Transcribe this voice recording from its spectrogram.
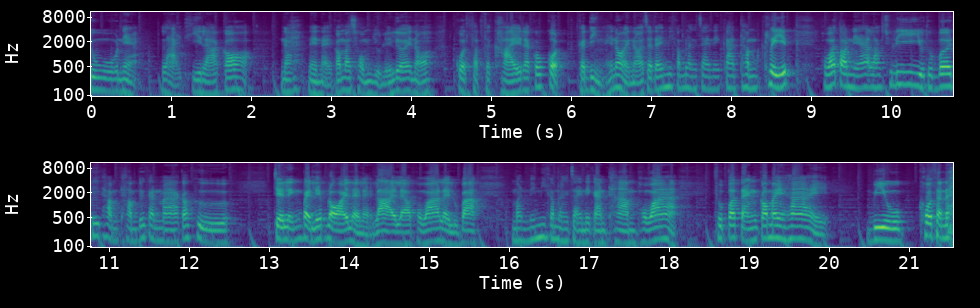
ดูเนี่ย หลายทีแล้วก็นะไหนๆก็มาชมอยู่เรื่อยๆเนาะกด subscribe แล้วก็กดกระดิ่งให้หน่อยเนาะจะได้มีกำลังใจในการทำคลิป เพราะว่าตอนนี้ลักชูรี่ยูทูบเบอร์ที่ทำทำด้วยกันมาก็คือเจเล้งไปเรียบร้อยหลายๆรายแล้วเพราะว่าอะไรรู้ป่ะมันไม่มีกำลังใจในการทำเพราะว่า ซูเปอร์แตงก็ไม่ให้ วิวโฆษณา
